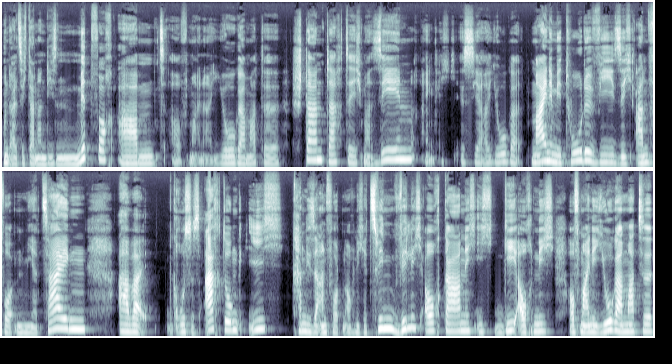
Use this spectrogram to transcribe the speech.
Und als ich dann an diesem Mittwochabend auf meiner Yogamatte stand, dachte ich mal sehen, eigentlich ist ja Yoga meine Methode, wie sich Antworten mir zeigen. Aber großes Achtung, ich kann diese Antworten auch nicht erzwingen, will ich auch gar nicht. Ich gehe auch nicht auf meine Yogamatte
